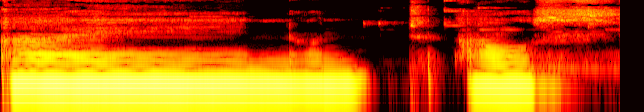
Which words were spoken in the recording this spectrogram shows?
ein und aus.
